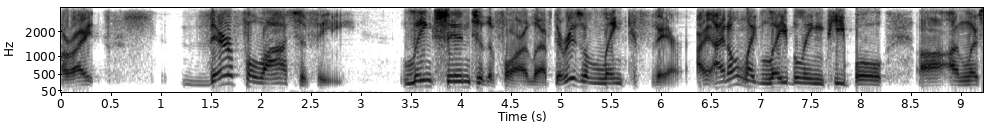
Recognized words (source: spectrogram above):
all right, their philosophy links into the far left. There is a link there. I, I don't like labeling people uh, unless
